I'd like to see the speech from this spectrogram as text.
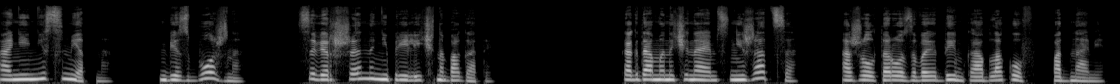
Они несметно, безбожно, совершенно неприлично богаты. Когда мы начинаем снижаться, а желто-розовая дымка облаков под нами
